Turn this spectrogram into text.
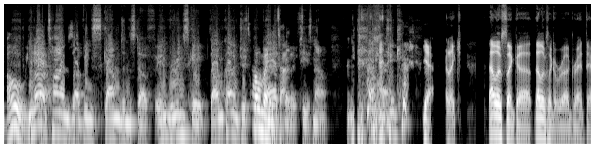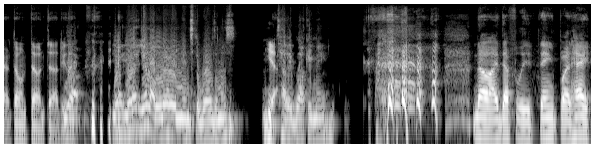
Oh the amount of times I've been scammed and stuff in RuneScape, that I'm kind of just So many prepared for times. NFTs now. like, Yeah, like that looks like a that looks like a rug right there. Don't don't uh, do yeah, that. you're, you're, you're not luring me into the wilderness. and Yeah. Teleblocking me. no, I definitely think, but hey,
